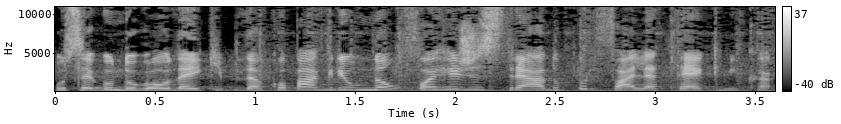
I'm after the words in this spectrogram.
O segundo gol da equipe da Copagril não foi registrado por falha técnica.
